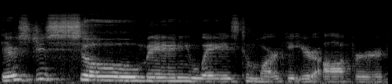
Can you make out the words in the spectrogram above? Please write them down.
There's just so many ways to market your offer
